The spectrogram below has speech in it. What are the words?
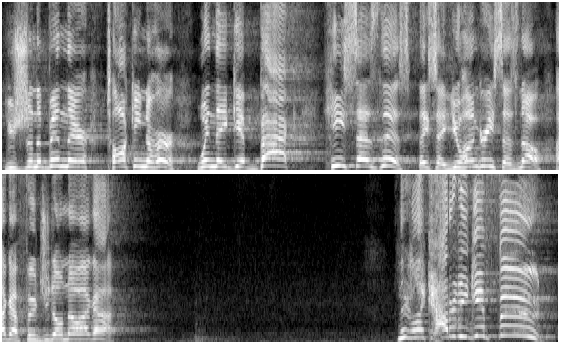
you shouldn't have been there talking to her. When they get back, he says this. They say, You hungry? He says, No, I got food you don't know I got. And they're like, How did he get food?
